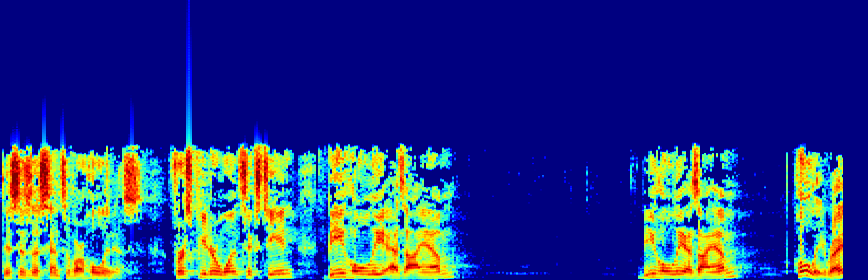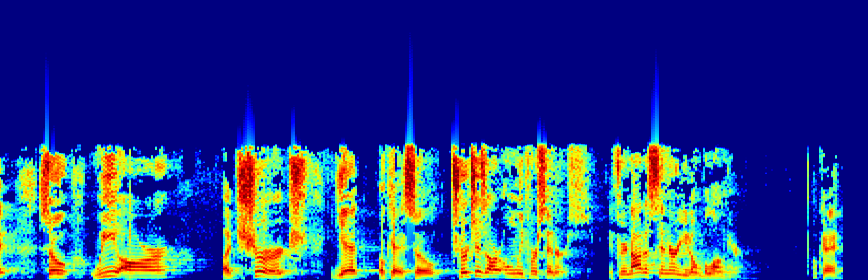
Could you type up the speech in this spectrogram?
This is a sense of our holiness. 1 Peter 1:16, "Be holy as I am." Be holy as I am holy, right? So we are a church, yet okay, so churches are only for sinners. If you're not a sinner, you don't belong here. Okay?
